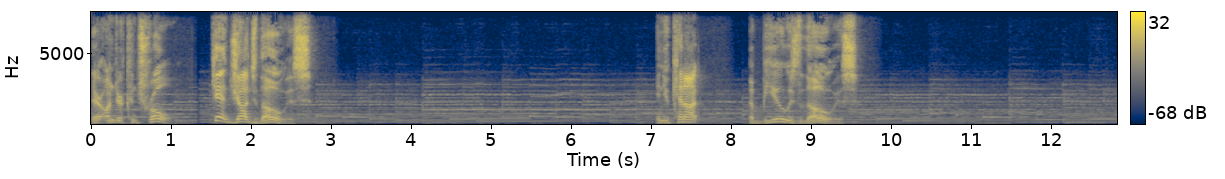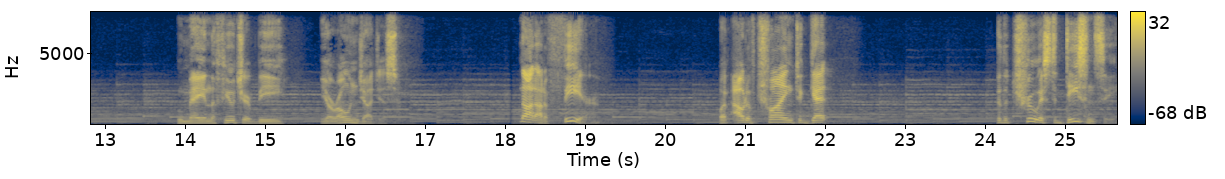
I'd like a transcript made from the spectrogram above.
They're under control. Can't judge those. And you cannot abuse those who may in the future be your own judges. Not out of fear, but out of trying to get to the truest decency,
